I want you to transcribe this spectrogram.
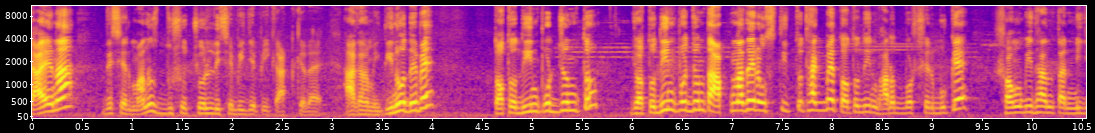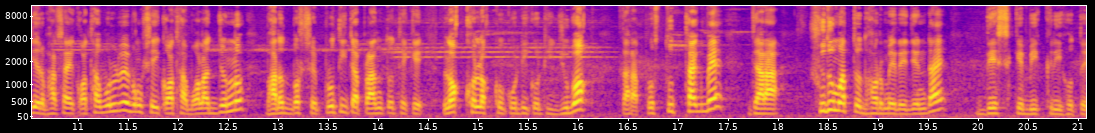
যায় না। দেশের মানুষ দুশো চল্লিশে বিজেপিকে আটকে দেয়। আগামী দিনও দেবে। ততদিন পর্যন্ত, যতদিন পর্যন্ত আপনাদের অস্তিত্ব থাকবে, ততদিন ভারতবর্ষের বুকে সংবিধান তার নিজের ভাষায় কথা বলবে এবং সেই কথা বলার জন্য ভারতবর্ষের প্রতিটা প্রান্ত থেকে লক্ষ লক্ষ কোটি কোটি যুবক তারা প্রস্তুত থাকবে, যারা শুধুমাত্র ধর্মের এজেন্ডায় দেশকে বিক্রি হতে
